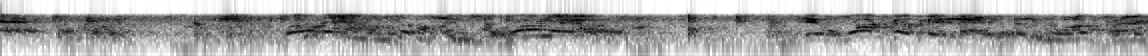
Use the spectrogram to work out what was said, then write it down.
ass! Go down! Go down! Then walk up in there! Walk there.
